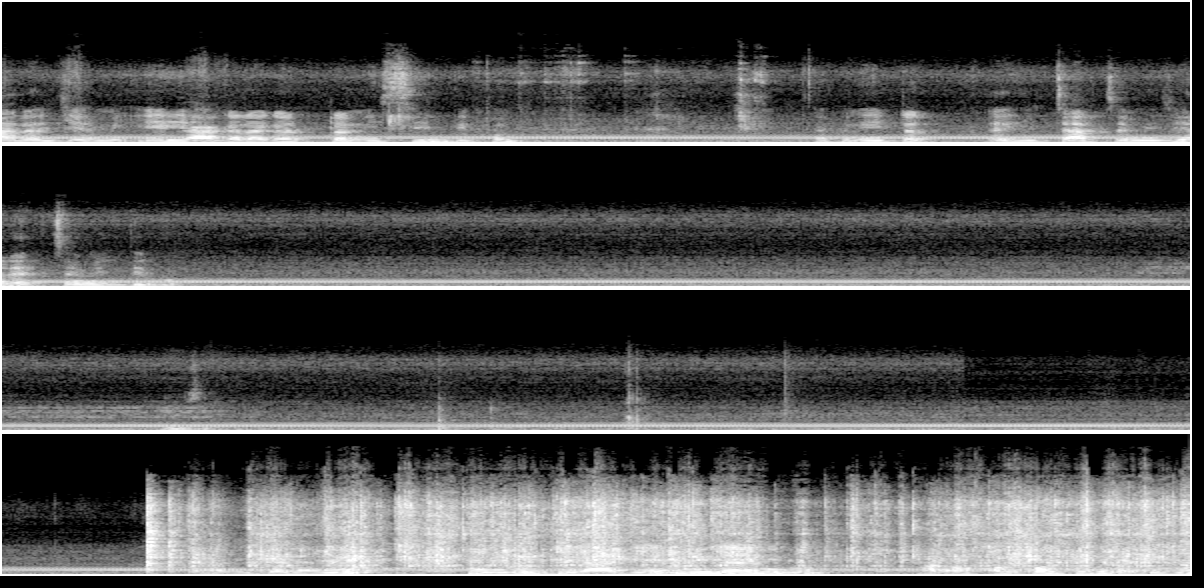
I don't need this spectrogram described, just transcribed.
আর এই যে আমি এই আগার আগারটা নিছি, দেখুন। এখন এইটা এই চার চামচের এক চামচ দেব। এই যে। আমি সুন্দর করে আগে মিলাই নেব আর অল্প অল্প করে দেবো।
